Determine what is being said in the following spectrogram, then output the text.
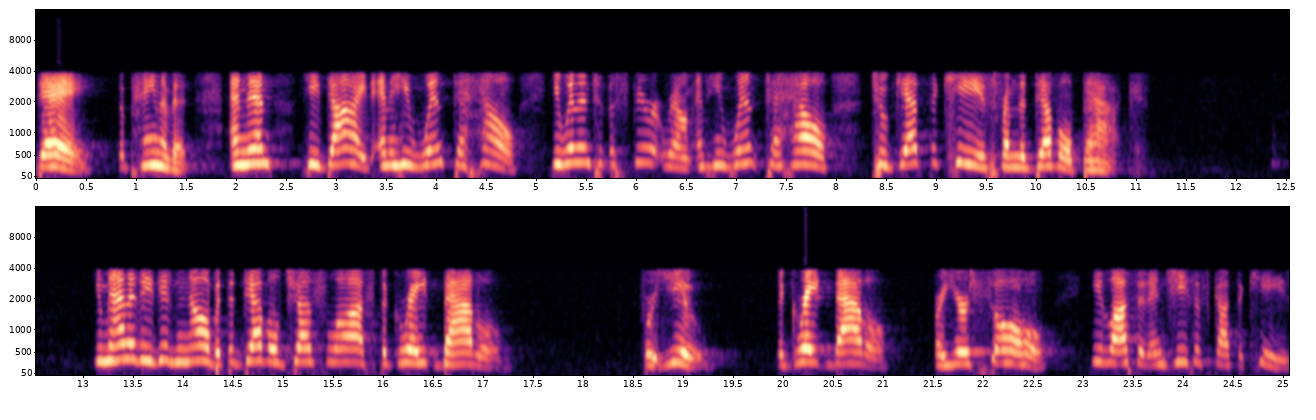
day, the pain of it. And then he died and he went to hell. He went into the spirit realm and he went to hell to get the keys from the devil back. Humanity didn't know, but the devil just lost the great battle for you, the great battle for your soul. He lost it, and Jesus got the keys,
